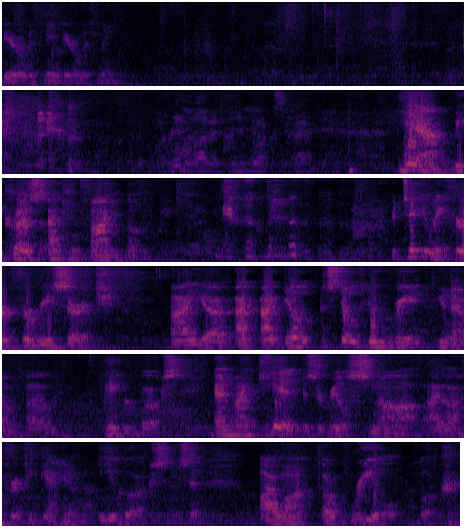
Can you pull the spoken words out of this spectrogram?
Bear with me, bear with me. Read a lot of e-books back. Yeah, because I can find them. Particularly for, for research. I, uh, I, I still, still do read, you know, um, paper books. And my kid is a real snob. I offered to get him ebooks. And he said, I want a real book.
